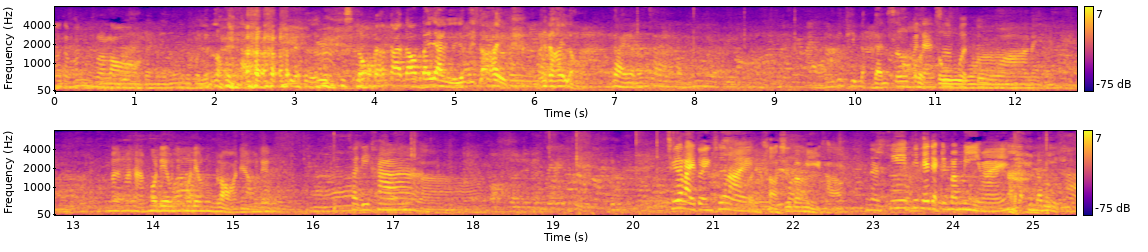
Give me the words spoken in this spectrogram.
อสัมภาษณ์รอรอไปไงนู่นเป็นคนเรียบร้อยเราออกอาการนอกได้ยังหรือยังไม่ได้ไม่ได้เหรอ ได้อะน้องชายของนี่อ๋อนี่เป็นทีมแบบแดนเซอร์เป็นเปิดแดนเซตัอวร์เปิดตัวอะไรอย่างเงี้ยมันมาหาโมเดลนี่โมเดลหนุ่มหล่อเนี่ยโมเดลสวัสดีค่ะ ชื่ออะไรตัวเองชื่ออะไรข่าวชื่อบะหมี่ครับเนี่ยพี่พี่เพชรอยากกินบะหมี่ไหมจากกินบะหมี่ค่ะ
